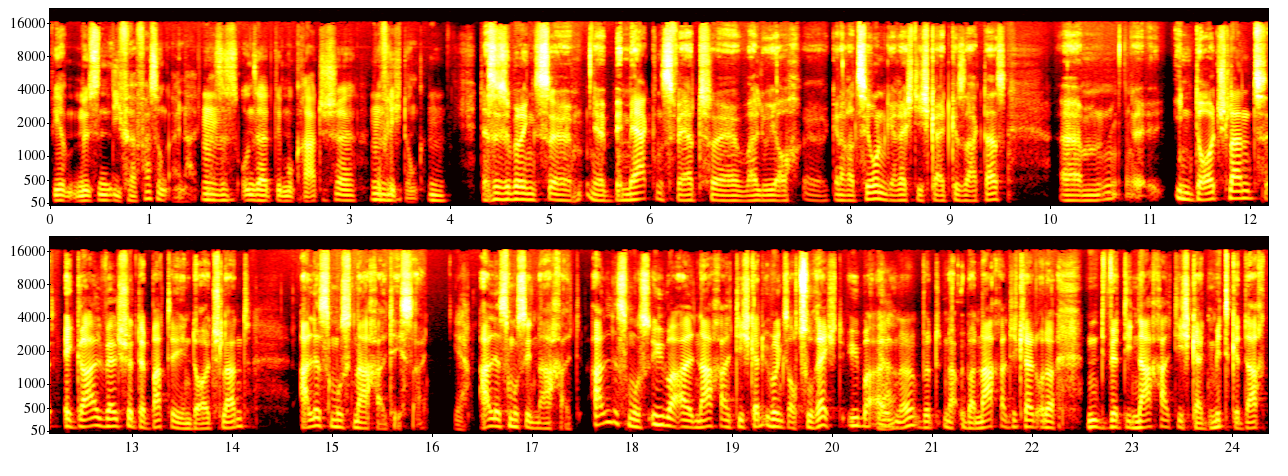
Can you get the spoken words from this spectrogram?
wir müssen die Verfassung einhalten. Mhm. Das ist unsere demokratische mhm. Verpflichtung. Mhm. Das ist übrigens äh, bemerkenswert, äh, weil du ja auch äh, Generationengerechtigkeit gesagt hast. Ähm, äh, in Deutschland, egal welche Debatte in Deutschland, alles muss nachhaltig sein. Ja. Alles muss in Nachhalt. Alles muss überall Nachhaltigkeit, übrigens auch zu Recht, überall ja. ne, wird na, über Nachhaltigkeit oder wird die Nachhaltigkeit mitgedacht.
